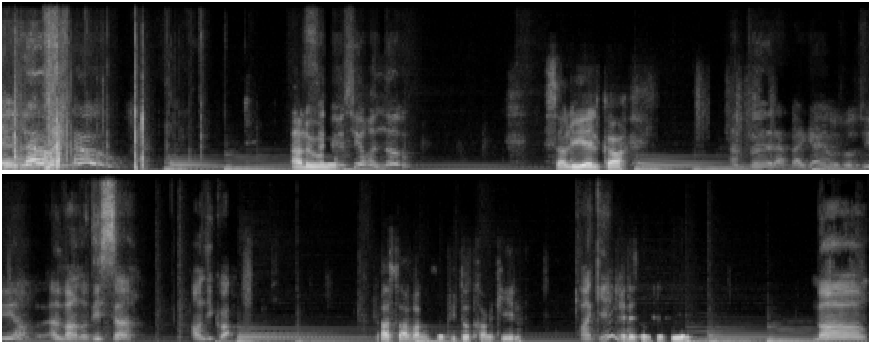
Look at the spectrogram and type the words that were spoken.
Hello, hello. Allô. Salut, monsieur Renaud. Salut LK. Un peu la bagaille aujourd'hui, un, un vendredi saint. On dit quoi? Ah, ça va, c'est plutôt tranquille. Et Tranquille de ton côté? Bon,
